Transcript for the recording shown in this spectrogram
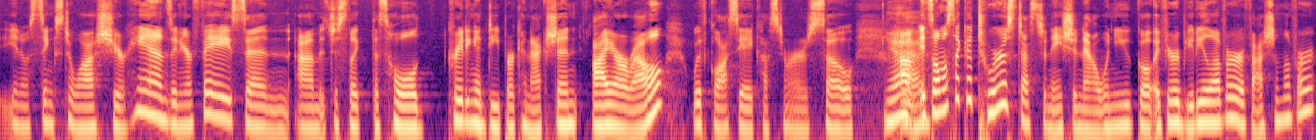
you know, sinks to wash your hands and your face, and um, it's just like this whole creating a deeper connection IRL with Glossier customers. So Yeah. um, it's almost like a tourist destination now. When you go, if you're a beauty lover or a fashion lover,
